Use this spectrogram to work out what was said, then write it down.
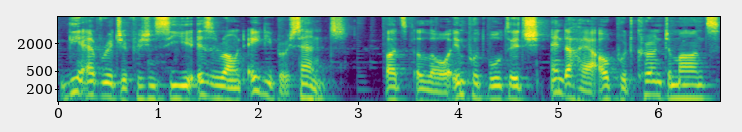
the average efficiency is around 80%, but a lower input voltage and a higher output current demand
